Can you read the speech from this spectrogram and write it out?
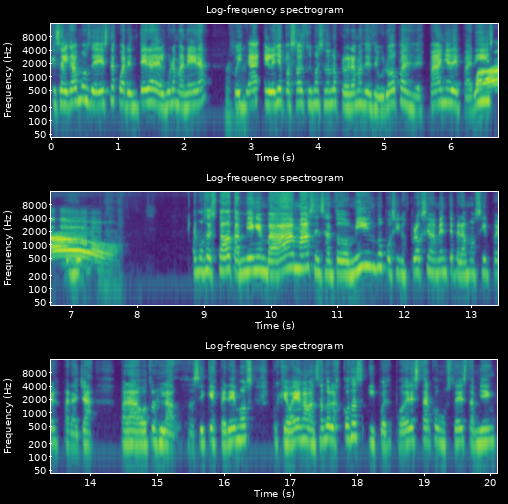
que salgamos de esta cuarentena de alguna manera pues ya el año pasado estuvimos haciendo los programas desde Europa, desde España, de París. Hemos estado también en Bahamas, en Santo Domingo, pues y nos próximamente esperamos ir pues, para allá, para otros lados. Así que esperemos pues que vayan avanzando las cosas y pues poder estar con ustedes también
